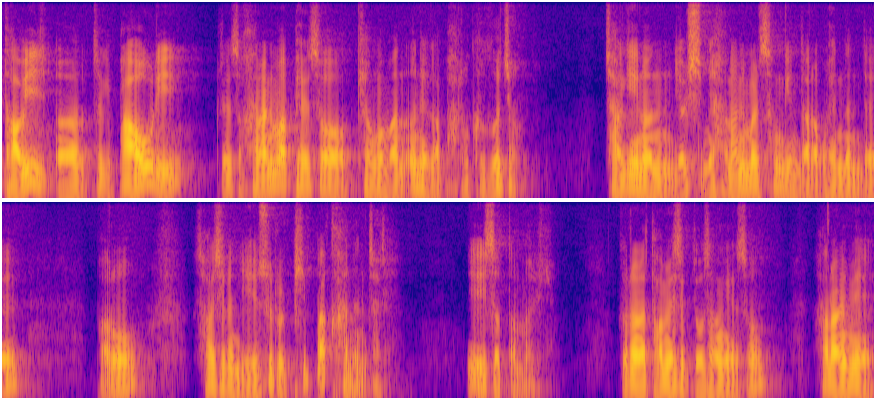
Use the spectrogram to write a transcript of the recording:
다윗 어, 저기 바울이 그래서 하나님 앞에서 경험한 은혜가 바로 그거죠. 자기는 열심히 하나님을 섬긴다라고 했는데 바로 사실은 예수를 핍박하는 자리에 있었단 말이죠. 그러나 담에색 도상에서 하나님의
